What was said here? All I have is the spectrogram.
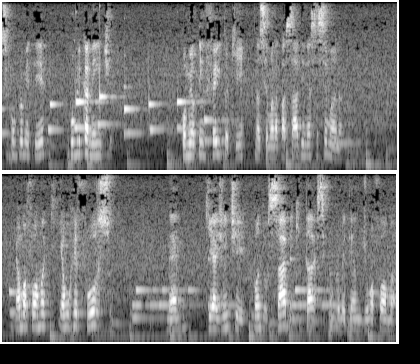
se comprometer publicamente como eu tenho feito aqui na semana passada e nessa semana. É uma forma é um reforço, né, que a gente quando sabe que está se comprometendo de uma forma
